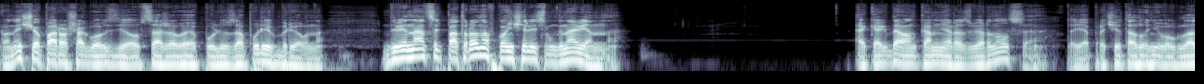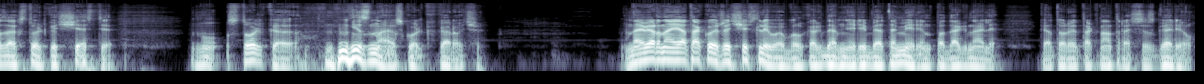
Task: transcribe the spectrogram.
Он еще пару шагов сделал, всаживая пулю за пулей в бревна. Двенадцать патронов кончились мгновенно. А когда он ко мне развернулся, то я прочитал у него в глазах столько счастья. Ну, столько... Не знаю, сколько, короче. Наверное, я такой же счастливый был, когда мне ребята Мерин подогнали, который так на трассе сгорел.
